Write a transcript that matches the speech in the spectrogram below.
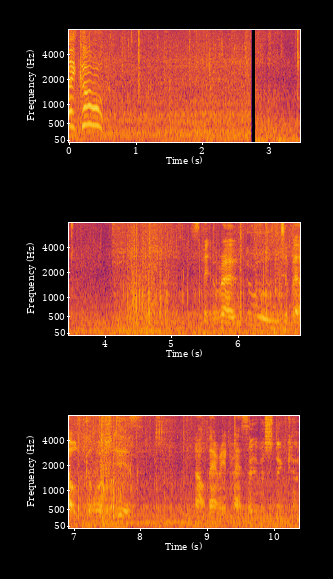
They go. This bit of road ooh, to Bell Gorge is not very pleasant. Bit of a stinker.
